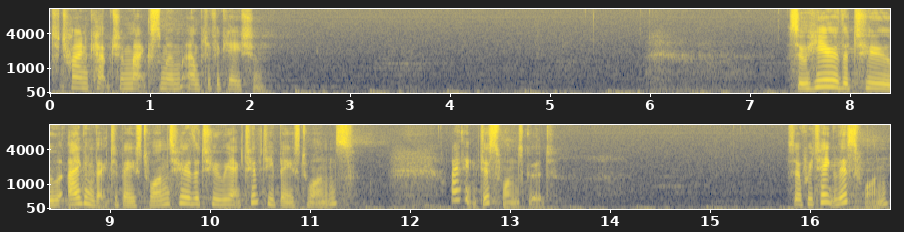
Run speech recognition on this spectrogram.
to try and capture maximum amplification? So here are the two eigenvector-based ones, here are the two reactivity-based ones. I think this one's good. So if we take this one,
